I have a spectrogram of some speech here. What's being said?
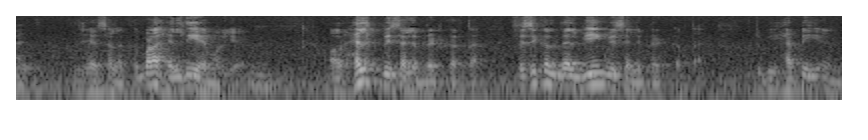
अच्छा। मुझे ऐसा लगता है बड़ा हेल्दी है मोलियर। हम्म। और हेल्थ भी सेलिब्रेट करता है फ़िज़िकल वेलबींग भी सेलिब्रेट करता है to be happy and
